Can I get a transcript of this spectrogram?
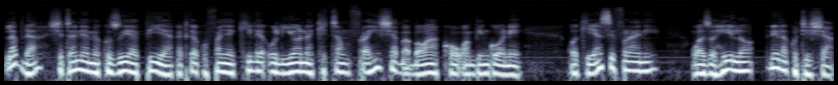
labda shetani amekuzuia pia katika kufanya kile uliona kitamfurahisha baba wako wa mbinguni. Kwa kiasi fulani wazo hilo ni la kutisha.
